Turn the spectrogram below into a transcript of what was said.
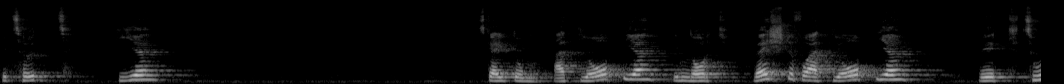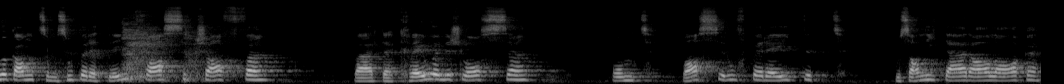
Jetzt heute hier. Es geht um Äthiopien im Nord Westen von Äthiopien wird Zugang zum sauberen Trinkwasser geschaffen, werden Quellen erschlossen und Wasser aufbereitet und Sanitäranlagen,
